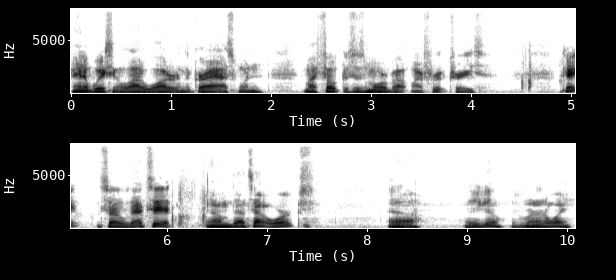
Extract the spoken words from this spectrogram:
I end up wasting a lot of water in the grass when my focus is more about my fruit trees. Okay, so that's it. Um, that's how it works. Uh, there you go. It's running away.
